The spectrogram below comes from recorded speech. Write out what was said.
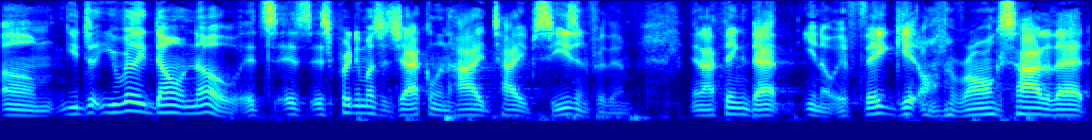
Um, you you really don't know. It's it's it's pretty much a Jacqueline Hyde type season for them. And I think that you know if they get on the wrong side of that,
